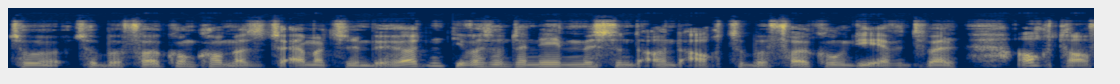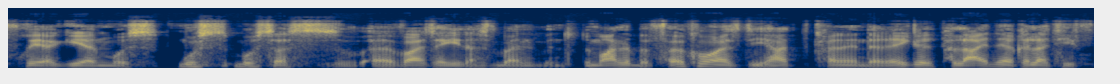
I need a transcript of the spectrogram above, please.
zu, zur Bevölkerung kommen, also zu einmal zu den Behörden, die was unternehmen müssen und, und auch zur Bevölkerung, die eventuell auch darauf reagieren muss, muss, muss das äh, weitergehen. Also meine normale Bevölkerung, also die hat, kann in der Regel alleine relativ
